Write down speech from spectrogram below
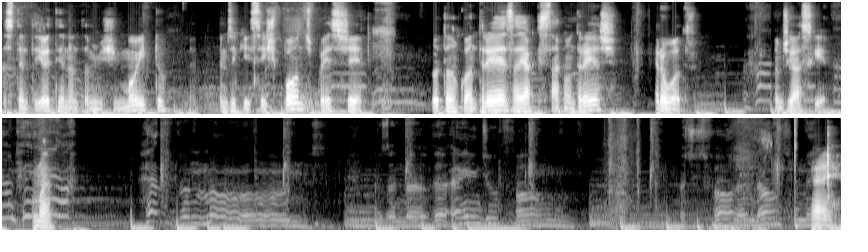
A 78 ainda não estamos muito. Temos aqui 6 pontos, PSG. Botão com 3, Ajax está com 3. Era o outro. Vamos jogar a seguir. Vamos lá. Ok.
